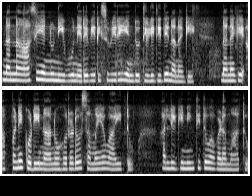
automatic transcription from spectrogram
ನನ್ನ ಆಸೆಯನ್ನು ನೀವು ನೆರವೇರಿಸುವಿರಿ ಎಂದು ತಿಳಿದಿದೆ ನನಗೆ. ನನಗೆ ಅಪ್ಪಣೆ ಕೊಡಿ, ನಾನು ಹೊರಡೋ ಸಮಯವಾಯಿತು. ಅಲ್ಲಿಗೆ ನಿಂತಿತು ಅವಳ ಮಾತು.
